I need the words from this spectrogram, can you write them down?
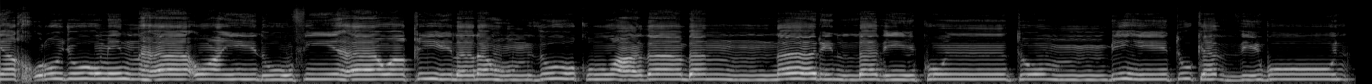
يخرجوا منها اعيدوا فيها وقيل لهم ذوقوا عذاب النار الذي كنتم به تكذبون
